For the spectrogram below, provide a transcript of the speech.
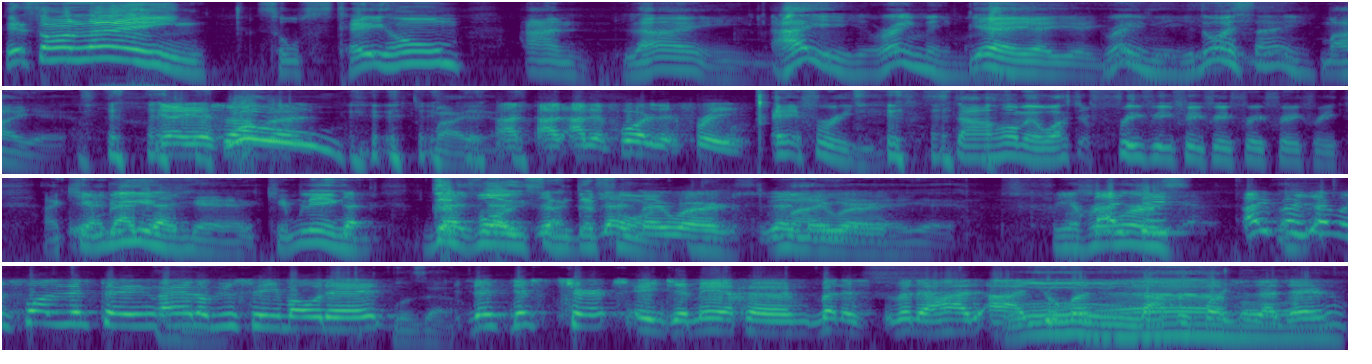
It's online, so stay home and line. Aye, Raymond. man. Yeah, yeah, yeah. yeah Raymond, you're doing same. My yeah. Yeah, yeah, so Woo! My yeah. I, I, I afforded it free. Ain't free. Stay home and watch it free, free, free, free, free, free, free. And Yeah, Kimberly, that- yeah, that- Kimberly, that- good that- voice that- and good that's form. my words. That's my yeah, words. yeah. For every I words. think I, I, I was following this thing. I don't know if you see about it. What's that? This, this church in Jamaica, but it's, but it had uh, human Oh, sacrifices. I think. Not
